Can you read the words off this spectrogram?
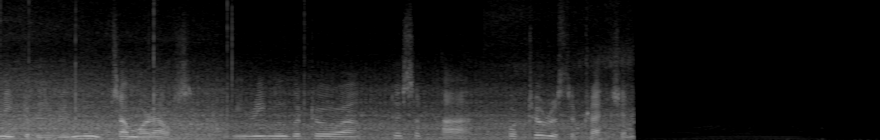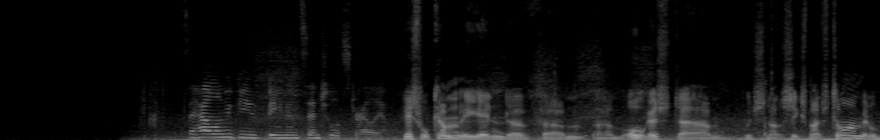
need to be removed somewhere else. We remove it to a desert park for tourist attraction. So how long have you been in Central Australia? Yes, we'll come the end of um, um, August, um, which is another six months' time. It'll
